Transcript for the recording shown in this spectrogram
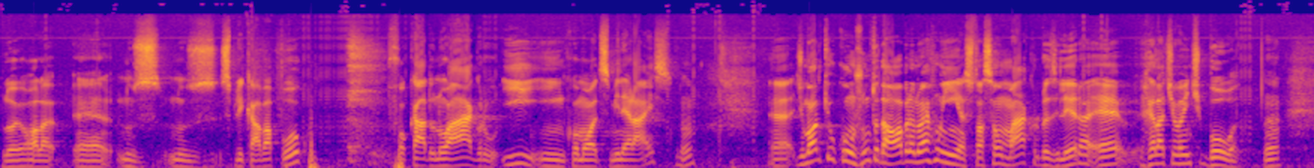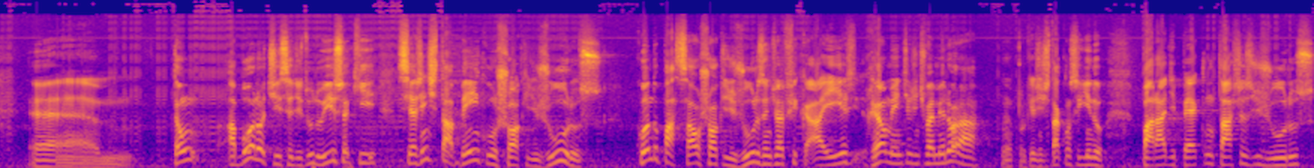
Loyola é, nos, nos explicava há pouco, focado no agro e em commodities minerais. Né? É, de modo que o conjunto da obra não é ruim, a situação macro brasileira é relativamente boa. Né? É, então, a boa notícia de tudo isso é que, se a gente está bem com o choque de juros, quando passar o choque de juros, a gente vai ficar. Aí realmente a gente vai melhorar? Porque a gente está conseguindo parar de pé com taxas de juros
